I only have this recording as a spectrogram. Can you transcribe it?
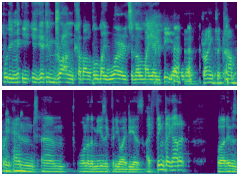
putting getting drunk about all my words and all my ideas. Trying to comprehend um, one of the music video ideas. I think I got it, but it was,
